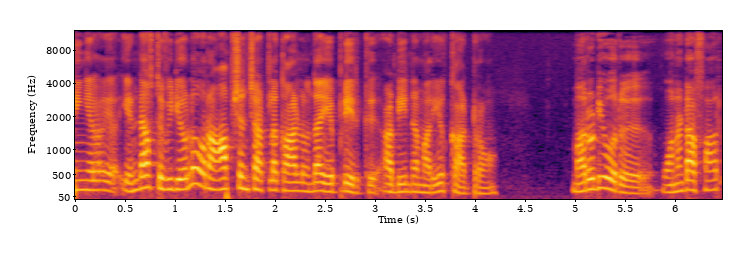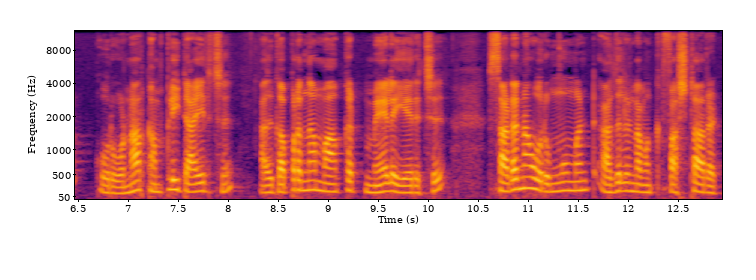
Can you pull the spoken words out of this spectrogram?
நீங்கள் எண்ட் ஆஃப் த வீடியோவில் ஒரு ஆப்ஷன் சார்ட்டில் கால் வந்தால் எப்படி இருக்குது அப்படின்ற மாதிரியும் காட்டுறோம். மறுபடியும் ஒரு ஒன் அண்ட் ஆஃப் ஹவர் ஒரு ஒன் ஹவர் கம்ப்ளீட் ஆயிடுச்சு அதுக்கப்புறம் தான் மார்க்கெட் மேலே ஏறிச்சு. சடனாக ஒரு மூமெண்ட் அதில் நமக்கு ஃபஸ்ட் டாரட்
